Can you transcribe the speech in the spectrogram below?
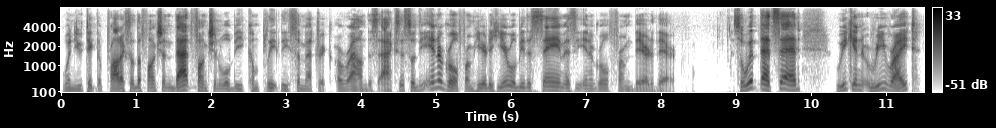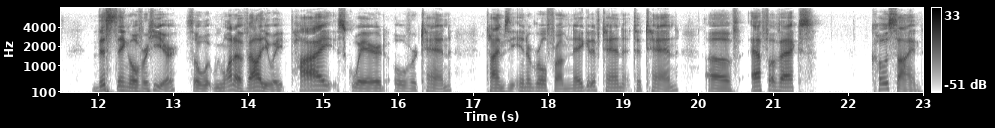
when you take the products of the function, that function will be completely symmetric around this axis. So the integral from here to here will be the same as the integral from there to there. So with that said, we can rewrite this thing over here. So we want to evaluate pi squared over 10 times the integral from negative 10 to 10 of f of x cosine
